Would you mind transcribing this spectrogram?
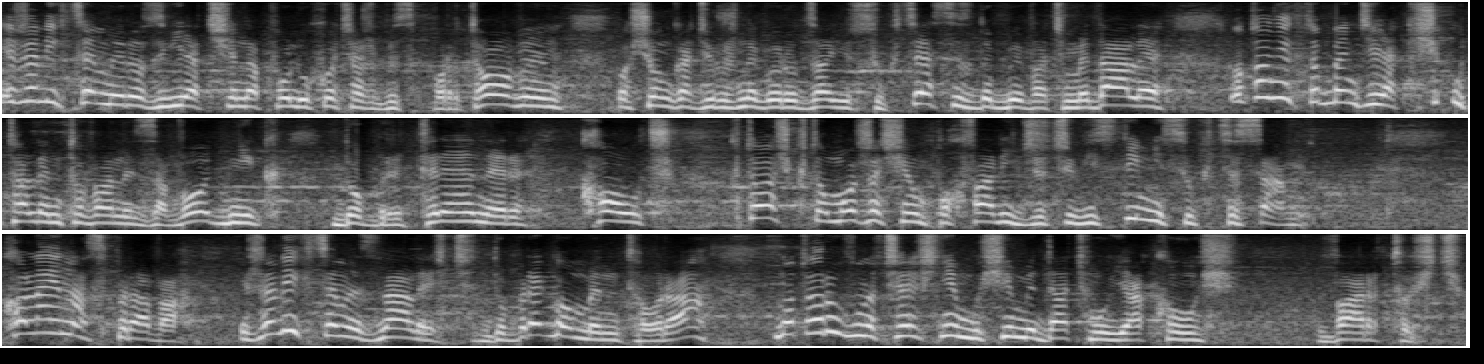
Jeżeli chcemy rozwijać się na polu chociażby sportowym, osiągać różnego rodzaju sukcesy, zdobywać medale, no to niech to będzie jakiś utalentowany zawodnik, dobry trener, coach, ktoś, kto może się pochwalić rzeczywistymi sukcesami. Kolejna sprawa, jeżeli chcemy znaleźć dobrego mentora, no to równocześnie musimy dać mu jakąś wartość.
